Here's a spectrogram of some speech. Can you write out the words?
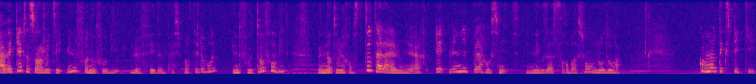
Avec elles se sont ajoutées une phonophobie, le fait de ne pas supporter le bruit, une photophobie, une intolérance totale à la lumière, et une hyperosmite, une exacerbation de l'odorat. Comment t'expliquer?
